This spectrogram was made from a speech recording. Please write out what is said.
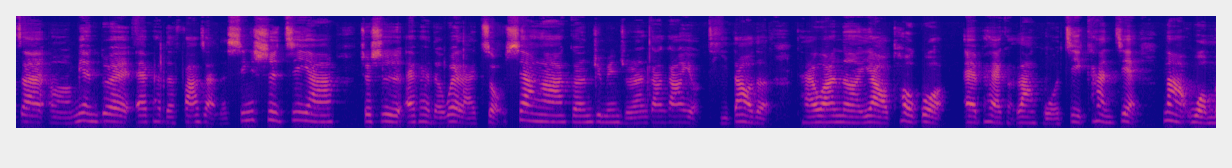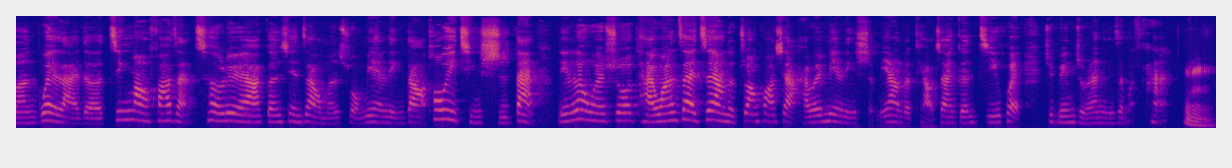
在呃面对 iPad 发展的新世纪啊，就是 iPad 的未来走向啊，跟居民主任刚刚有提到的，台湾呢要透过 iPad 让国际看见。那我们未来的经贸发展策略啊，跟现在我们所面临到后疫情时代，您认为说台湾在这样的状况下还会面临什么样的挑战跟机会？居民主任您怎么看？嗯，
